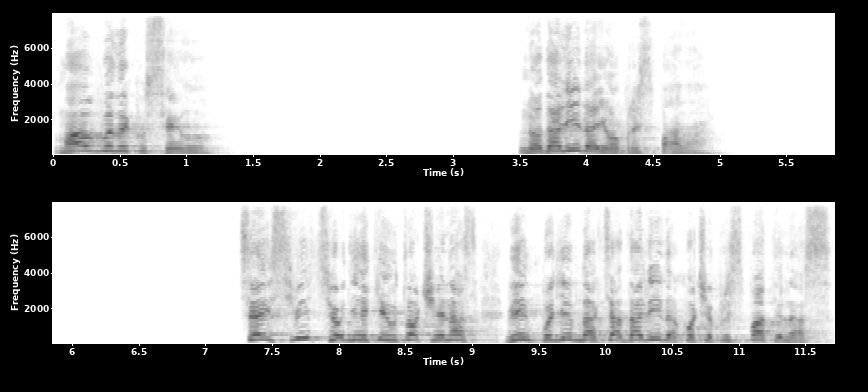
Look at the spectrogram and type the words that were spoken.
мав велику силу. Но Даліда його приспала. Цей світ сьогодні, який оточує нас, він подібно, як ця Даліда хоче приспати нас.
